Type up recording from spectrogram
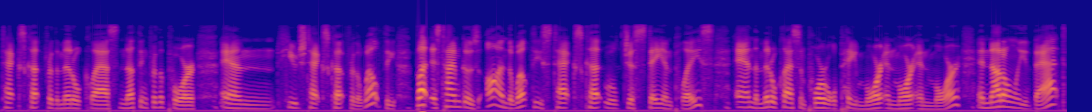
tax cut for the middle class, nothing for the poor, and huge tax cut for the wealthy. But as time goes on, the wealthy's tax cut will just stay in place, and the middle class and poor will pay more and more and more. And not only that,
